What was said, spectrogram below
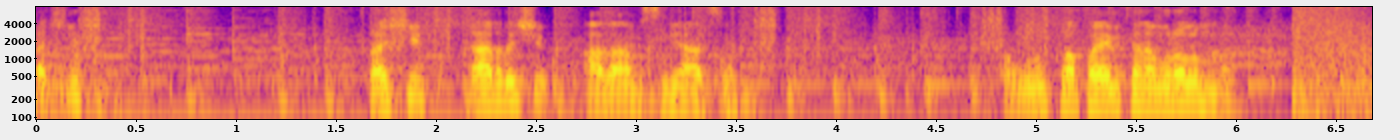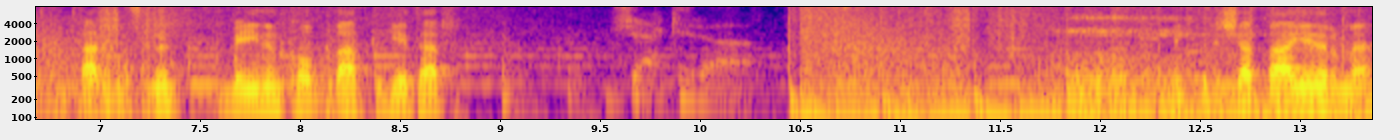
Raşit. Raşit kardeşim. Adamsın Yasin. Bak bunun kafaya bir tane vuralım mı? Kardeşim senin beynin koptu artık yeter. Bir trişat daha gelir mi?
